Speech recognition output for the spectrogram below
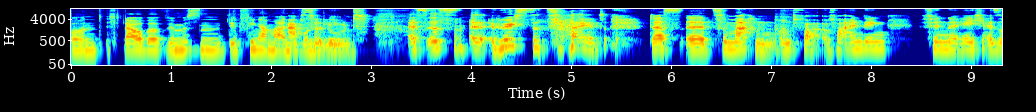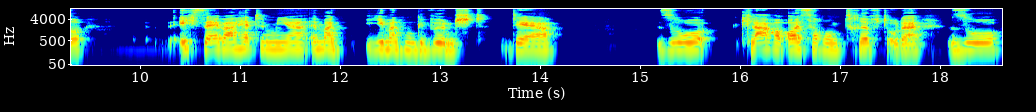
Und ich glaube, wir müssen den Finger mal in die Absolut. Wunde legen. Es ist äh, höchste Zeit, das äh, zu machen. Und vor, vor allen Dingen finde ich, also ich selber hätte mir immer jemanden gewünscht, der so klare Äußerungen trifft oder so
